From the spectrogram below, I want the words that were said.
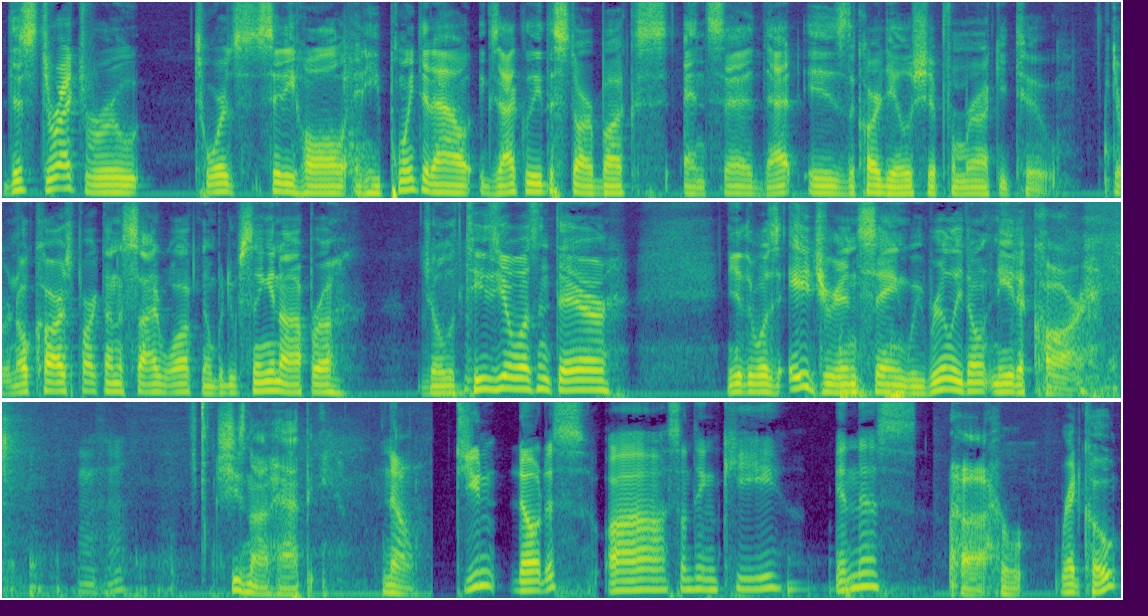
this direct route towards City Hall, and he pointed out exactly the Starbucks and said that is the car dealership from Rocky Two. There were no cars parked on the sidewalk. Nobody was singing opera. Joe Letizia wasn't there. Neither was Adrian saying, We really don't need a car. She's not happy. No. Do you notice uh, something key in this? Uh, her red coat,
